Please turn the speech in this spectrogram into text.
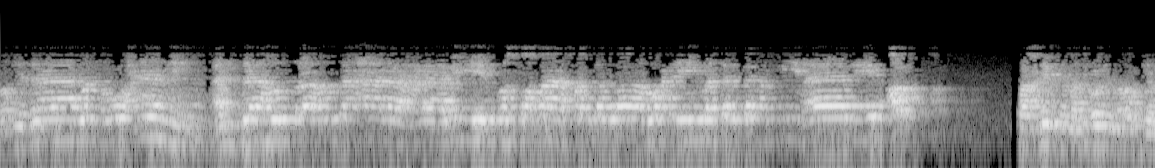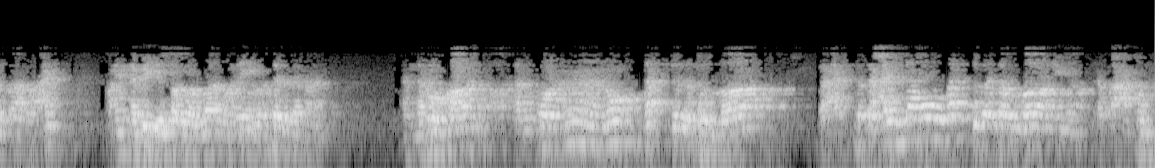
وغذاء روحاني أنزله الله تعالى على نبيه المصطفى صلى الله عليه وسلم في هذه الأرض. فعن ابن مسعود رضي الله عنه عن النبي صلى الله عليه وسلم أنه قال القرآن الله فتعلموا مأدبة الله ما استطعتم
